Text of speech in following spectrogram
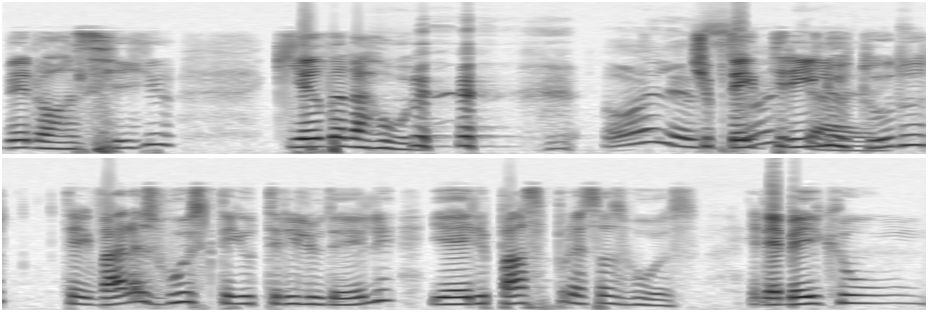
menorzinho, que anda na rua. Olha tipo, só, tem trilho, cara. tudo. Tem várias ruas que tem o trilho dele. E aí ele passa por essas ruas. Ele é meio que um,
